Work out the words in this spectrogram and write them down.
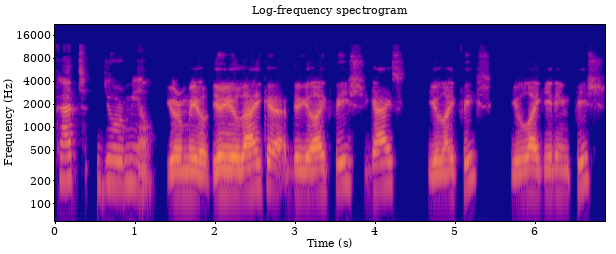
catch your meal. Your meal. Do you like uh, do you like fish, guys? You like fish? You like eating fish?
